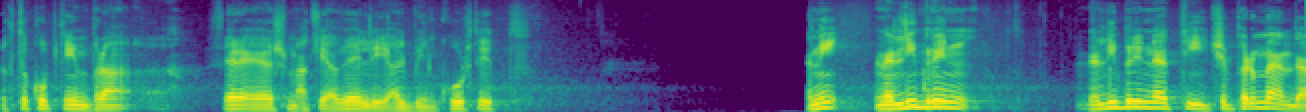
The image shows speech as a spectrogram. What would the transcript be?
Në këtë kuptim, pra, Feraj është Machiavelli i Albin Kurtit, Tani, në librin në librin e tij që përmenda,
